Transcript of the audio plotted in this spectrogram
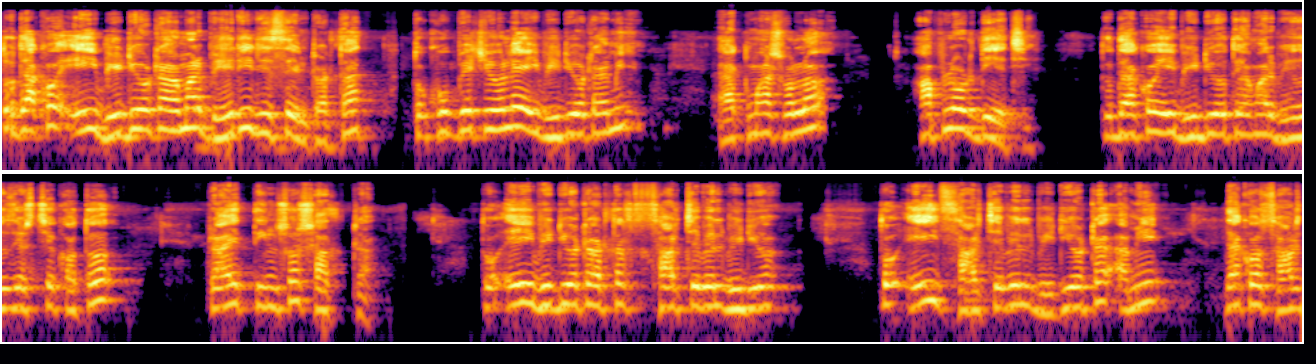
তো দেখো, এই ভিডিওটা আমার ভেরি রিসেন্ট অর্থাৎ তো খুব বেশি হলে এই ভিডিওটা আমি এক মাস হলো আপলোড দিয়েছি। তো দেখো এই ভিডিওতে আমার ভিউজ এসছে কত? প্রায় তিনশো সাতটা। তো এই ভিডিওটা অর্থাৎ সার্চেবল ভিডিও তো এই সার্চেবল ভিডিওটা আমি দেখো সার্চ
